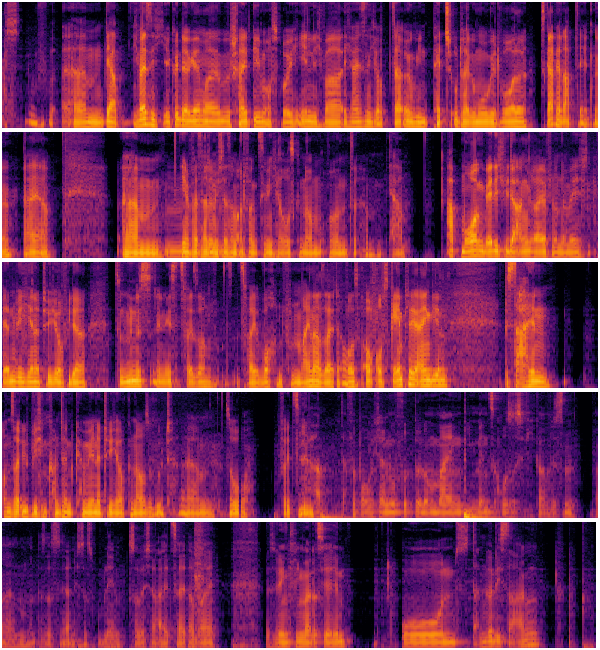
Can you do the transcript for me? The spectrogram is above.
ich, ähm, ja, ich weiß nicht, ihr könnt ja gerne mal Bescheid geben, ob es bei euch ähnlich war. Ich weiß nicht, ob da irgendwie ein Patch untergemogelt wurde. Es gab ja ein Update, ne? Ja, ja. Ähm, Hm. Jedenfalls hatte mich das am Anfang ziemlich herausgenommen und ähm, ja, ab morgen werde ich wieder angreifen und dann werde ich, werden wir hier natürlich auch wieder zumindest in den nächsten zwei Wochen, zwei Wochen von meiner Seite aus auch aufs Gameplay eingehen. Bis dahin, unser üblichen Content können wir natürlich auch genauso gut ähm, so vollziehen. Ja, dafür brauche ich ja nur Football um mein immens großes FIFA-Wissen. Ähm, und das ist ja nicht das Problem. Das habe ich ja allzeit dabei. Deswegen kriegen wir das hier hin. Und dann würde ich sagen,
